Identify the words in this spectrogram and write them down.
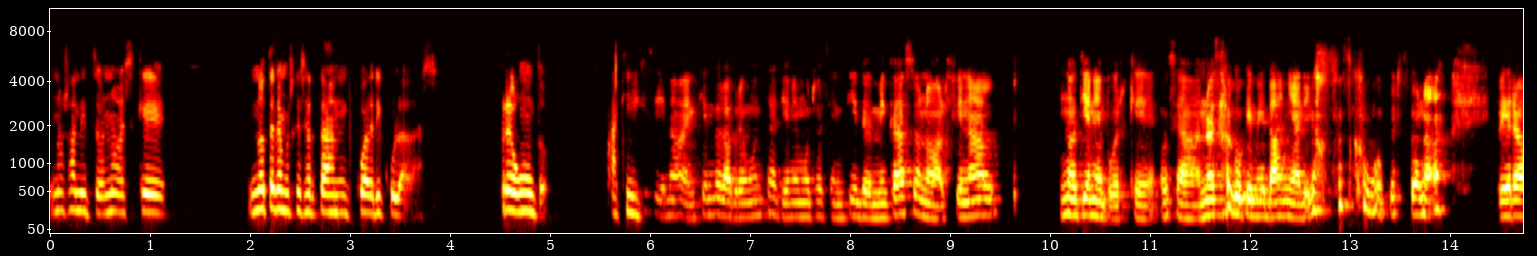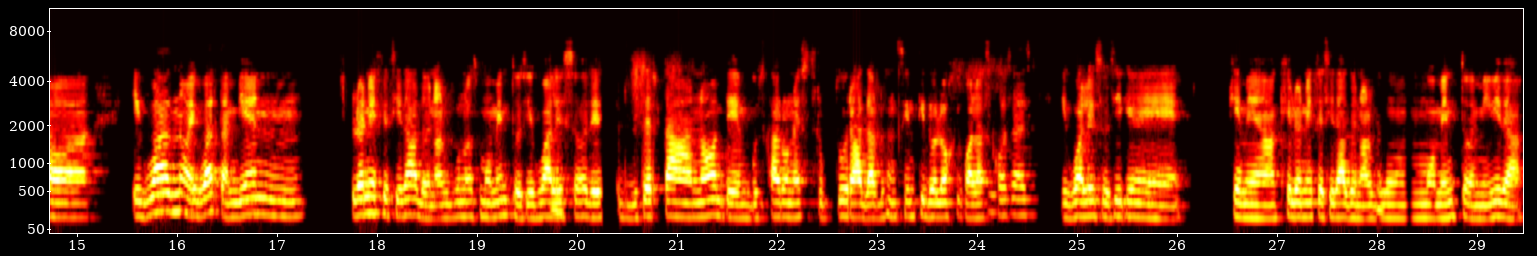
nos han dicho, no, es que no tenemos que ser tan cuadriculadas? Pregunto, aquí. Sí, no, entiendo la pregunta, tiene mucho sentido. En mi caso, no, al final no tiene por qué, o sea, no es algo que me daña, digamos, como persona, pero igual, no, igual también lo he necesitado en algunos momentos, igual mm. eso de, de ¿no? De buscar una estructura, darle un sentido lógico a las cosas, igual eso sí que que, me que lo he necesitado en algún momento en mi vida,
